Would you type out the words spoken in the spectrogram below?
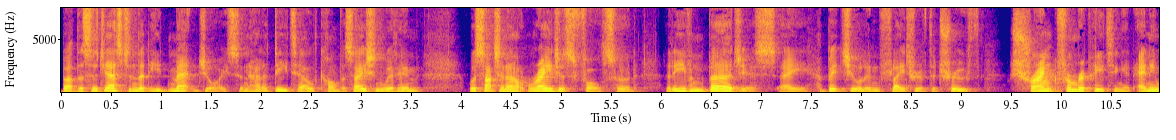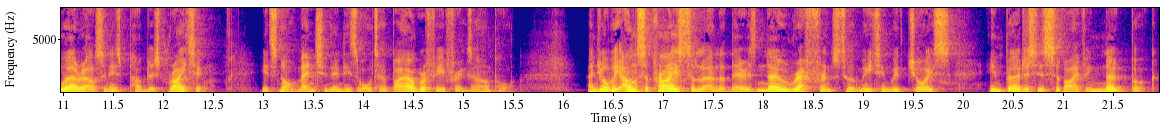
But the suggestion that he'd met Joyce and had a detailed conversation with him was such an outrageous falsehood that even Burgess, a habitual inflator of the truth, shrank from repeating it anywhere else in his published writing. It's not mentioned in his autobiography, for example. And you'll be unsurprised to learn that there is no reference to a meeting with Joyce in Burgess's surviving notebook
